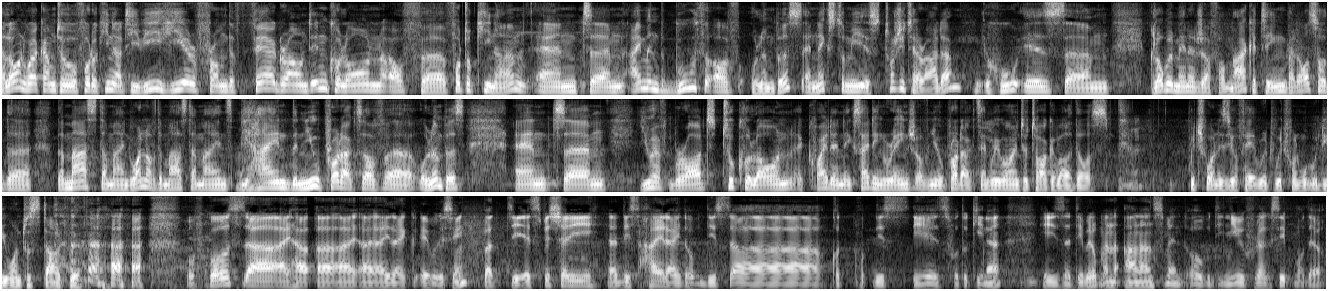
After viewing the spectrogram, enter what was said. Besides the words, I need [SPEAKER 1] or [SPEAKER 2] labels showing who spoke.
[SPEAKER 1] Hello and welcome to Photokina TV here from the fairground in Cologne of uh, Photokina. And um, I'm in the booth of Olympus, and next to me is Toshi Terada, who is um, global manager for marketing, but also the, the mastermind, one of the masterminds behind the new products of uh, Olympus. And um, you have brought to Cologne quite an exciting range of new products, and we're going to talk about those. Mm -hmm which one is your favorite? Which one would you want to start with?
[SPEAKER 2] of course, uh, I, have, uh, I, I, like everything, but especially uh, this highlight of this uh, this year's Photokina is the development announcement of the new flagship model.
